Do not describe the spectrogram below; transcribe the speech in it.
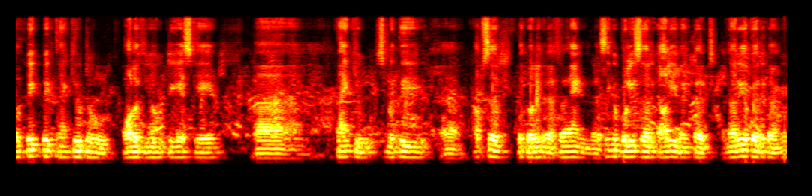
a big, big thank you to all of you, DSK. Uh, thank you, Smriti, uh, Absar, the choreographer, and uh, Singapore sir, Gali Venkat. நிறைய பேர் இருக்காங்க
